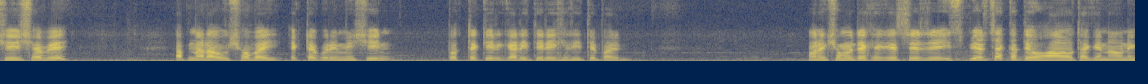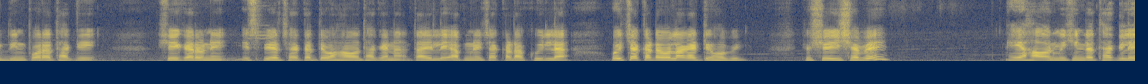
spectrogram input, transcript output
সেই হিসাবে আপনারাও সবাই একটা করে মেশিন প্রত্যেকের গাড়িতে রেখে দিতে পারেন। অনেক সময় দেখা গেছে যে স্পেয়ার চাকাতেও হাওয়া থাকে না অনেক দিন পরা থাকে, সেই কারণে স্পেয়ার চাকাতেও হাওয়া থাকে না। তাইলে আপনি চাকাটা খুললা ওই চাকাটাও লাগাইতে হবে। তো সেই হিসাবে এই হাওয়ার মেশিনটা থাকলে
